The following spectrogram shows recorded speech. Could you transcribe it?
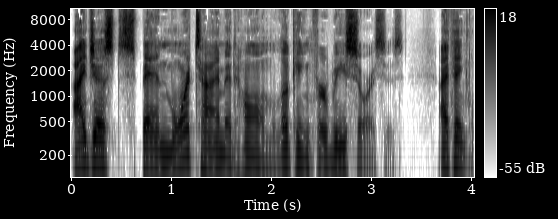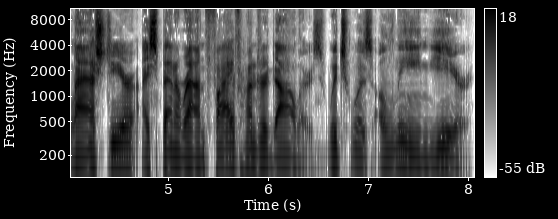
I just spend more time at home looking for resources. I think last year I spent around $500, which was a lean year.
